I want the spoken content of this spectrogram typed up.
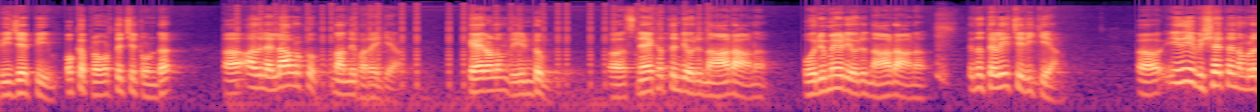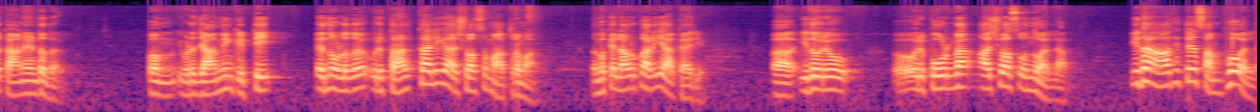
ബി ജെ പിയും ഒക്കെ പ്രവർത്തിച്ചിട്ടുണ്ട്. അതിലെല്ലാവർക്കും നന്ദി പറയുകയാണ്. കേരളം വീണ്ടും സ്നേഹത്തിന്റെ ഒരു നാടാണ് ഒരുമയുടെ ഒരു നാടാണ് എന്ന് തെളിയിച്ചിരിക്കുകയാണ്. ഇത് ഈ വിഷയത്തെ നമ്മൾ കാണേണ്ടത് ഇപ്പം ഇവിടെ ജാമ്യം കിട്ടി എന്നുള്ളത് ഒരു താൽക്കാലിക ആശ്വാസം മാത്രമാണ്. നമുക്കെല്ലാവർക്കും അറിയാം കാര്യം. ഇതൊരു ഒരു പൂർണ ആശ്വാസമൊന്നുമല്ല. ഇത് ആദ്യത്തെ സംഭവമല്ല.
